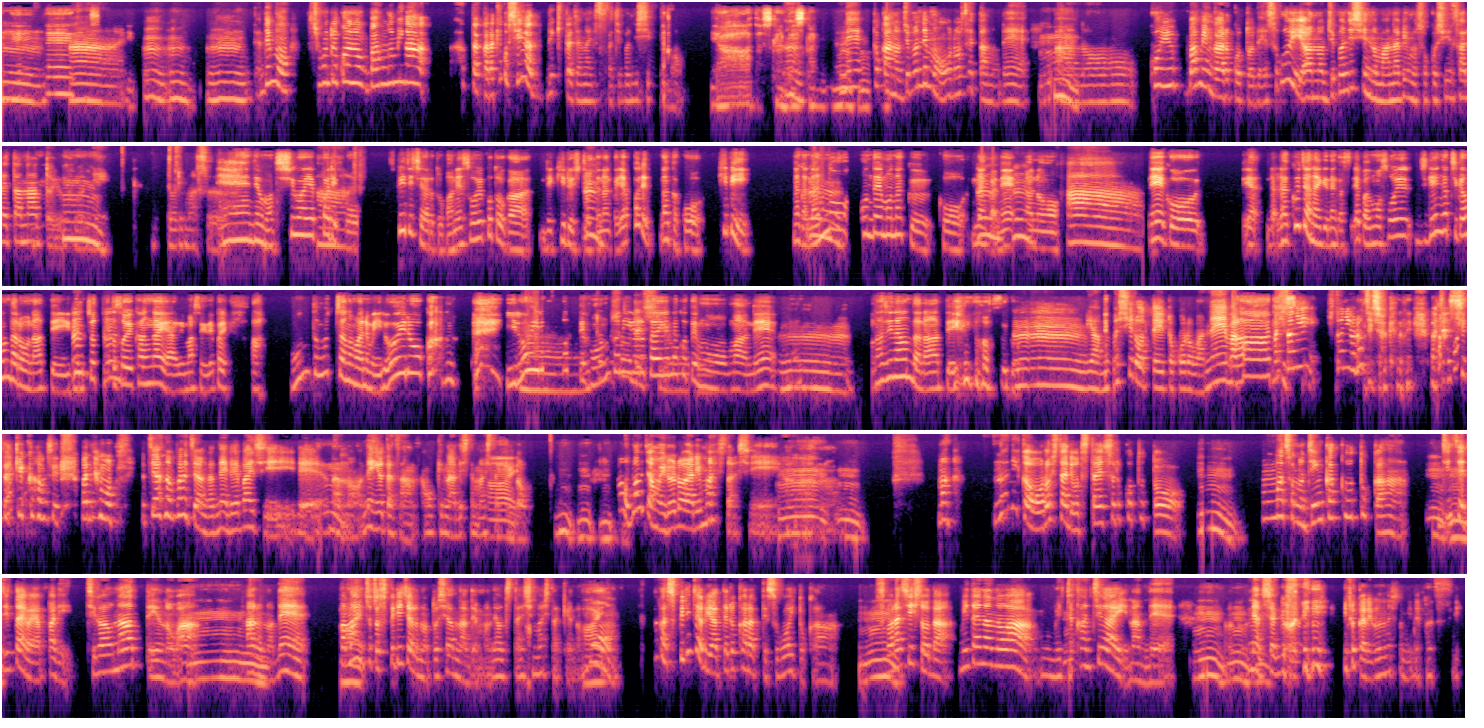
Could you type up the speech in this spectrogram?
ん、ね、はい。うんうんうん。でも、本当にこの番組があったから結構シェアできたじゃないですか、自分自身も。いやー、確かに確かに。うん、ね、とか、あの、自分でも下ろせたので、うん、あの、こういう場面があることで、すごい、あの、自分自身の学びも促進されたな、というふうに言っております。ええー、でも私はやっぱりこう、スピリチュアルとかね、そういうことができる人ってなんか、やっぱりなんかこう、日々、なんか何の問題もなく、こう、なんかね、うんうん、あの、あね、こう、いや、楽じゃないけど、なんか、やっぱもうそういう次元が違うんだろうなっていう、うん、ちょっとそういう考えありましたけど、やっぱり、あ、ほんとむっちゃんの前でもいろいろ、いろいろって本当にいろいろ大変なことも、まあね、うん同じなんだなっていうのはすごい。うん。いや、むしろっていうところはね、まあ、まあ、人に、人によるんでしょうけどね。私だけかもしれない。まあでも、うちあのばあちゃんがね、霊媒師で、うん、あのね、ゆうたさん、大きなあれしてましたけど、はい、うんうんうん。まあ、おばあちゃんもいろいろありましたし、うんうん、まあ、何かを下ろしたりお伝えすることと、うん、まあその人格とか、人生自体はやっぱり違うなっていうのはあるので、まあ、前にちょっとスピリチュアルの年穴でもね、お伝えしましたけども、はい、なんかスピリチュアルやってるからってすごいとか、素晴らしい人だ、みたいなのは、もうめっちゃ勘違いなんで、うんね、私は業界にいるからいろんな人見れますし、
